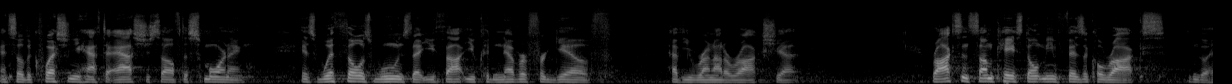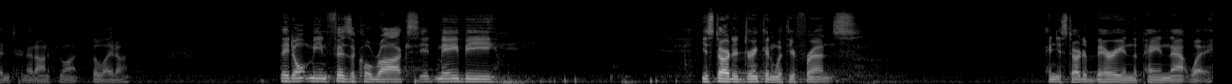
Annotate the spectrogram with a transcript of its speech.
And so the question you have to ask yourself this morning is with those wounds that you thought you could never forgive, have you run out of rocks yet? Rocks in some case don't mean physical rocks. You can go ahead and turn that on if you want, the light on. They don't mean physical rocks. It may be you started drinking with your friends and you started burying the pain that way.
